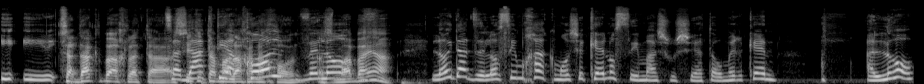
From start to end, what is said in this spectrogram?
היא, היא, צדקת בהחלטה, עשית את המהלך הכל, הנכון, אז ולא... מה הבעיה? לא יודעת, זה לא שמחה, כמו שכן עושים משהו שאתה אומר כן. הלא,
